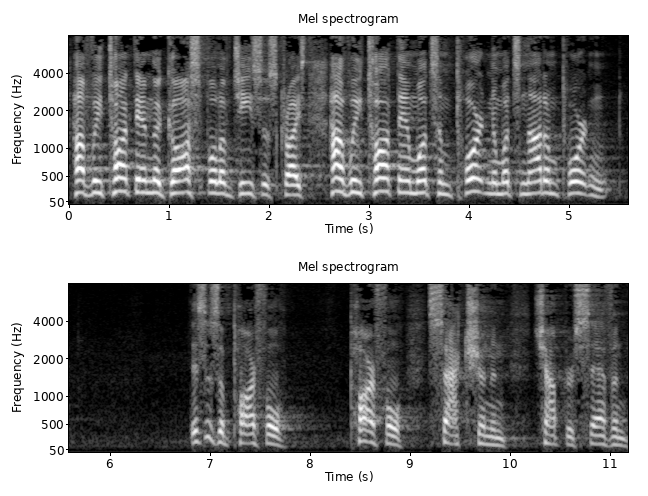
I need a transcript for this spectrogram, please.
Have we taught them the gospel of Jesus Christ? Have we taught them what's important and what's not important? This is a powerful, powerful section in chapter 7.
